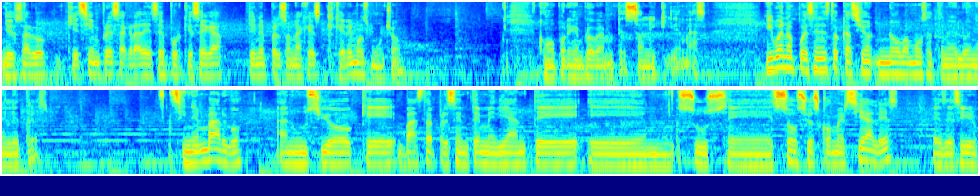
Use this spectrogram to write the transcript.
y es algo que siempre se agradece porque Sega tiene personajes que queremos mucho como por ejemplo obviamente Sonic y demás. Y bueno, pues en esta ocasión no vamos a tenerlo en el E3. Sin embargo, anunció que va a estar presente mediante em, sus eh, socios comerciales, es decir,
